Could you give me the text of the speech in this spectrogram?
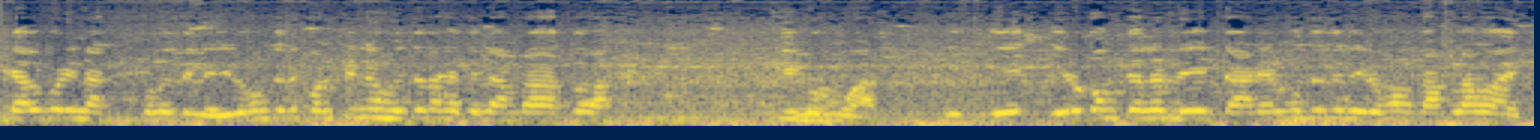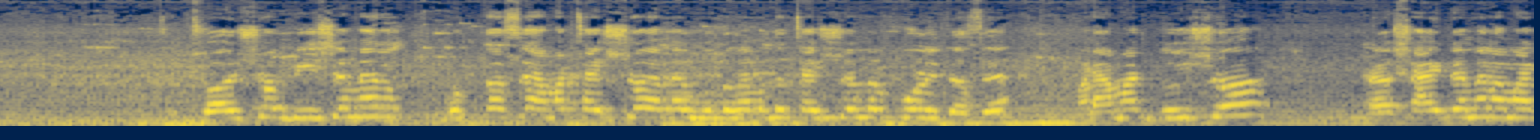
খেয়াল করি না কোনো দিনে এরকম যদি কন্টিনিউ হইতে থাকে তাহলে আমরা তো কী করব আর? এরকম তেলের রেট আর এর মধ্যে যদি এরকম কাপলা হয় ছয়শো বিশ এম এল ঢুকতেছে আমার চারশো এম এল বোতলের মধ্যে চারশো এম এল ফুল হইতেছে। মানে আমার দুইশো ষাট এম এল আমার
